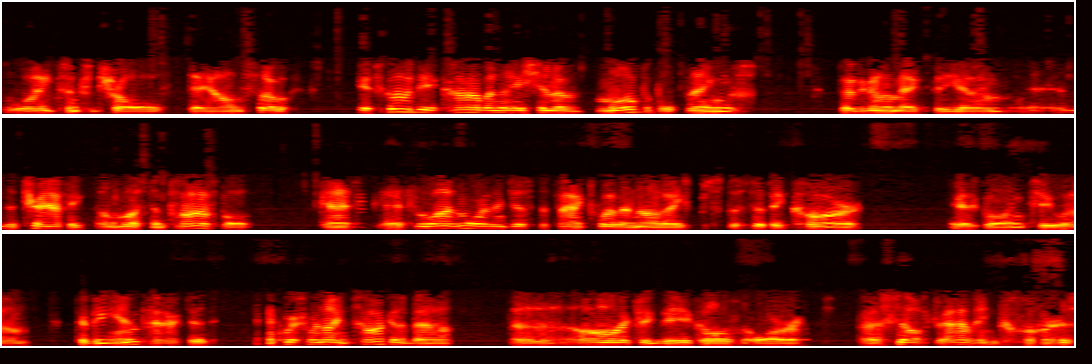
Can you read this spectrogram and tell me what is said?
lights and controls down. So it's going to be a combination of multiple things that are going to make the um, the traffic almost impossible. And it's it's a lot more than just the fact whether or not a specific car is going to um, to be impacted. And of course, we're not even talking about uh, all electric vehicles or uh, self-driving cars,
